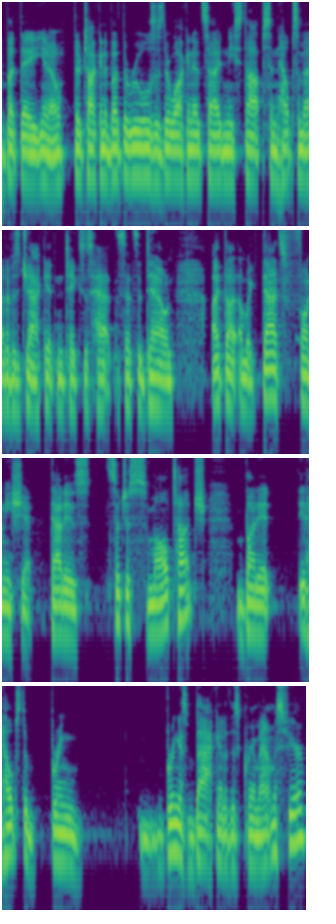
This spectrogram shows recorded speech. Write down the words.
but they you know they're talking about the rules as they're walking outside and he stops and helps him out of his jacket and takes his hat and sets it down I thought I'm like that's funny shit. That is such a small touch, but it it helps to bring bring us back out of this grim atmosphere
